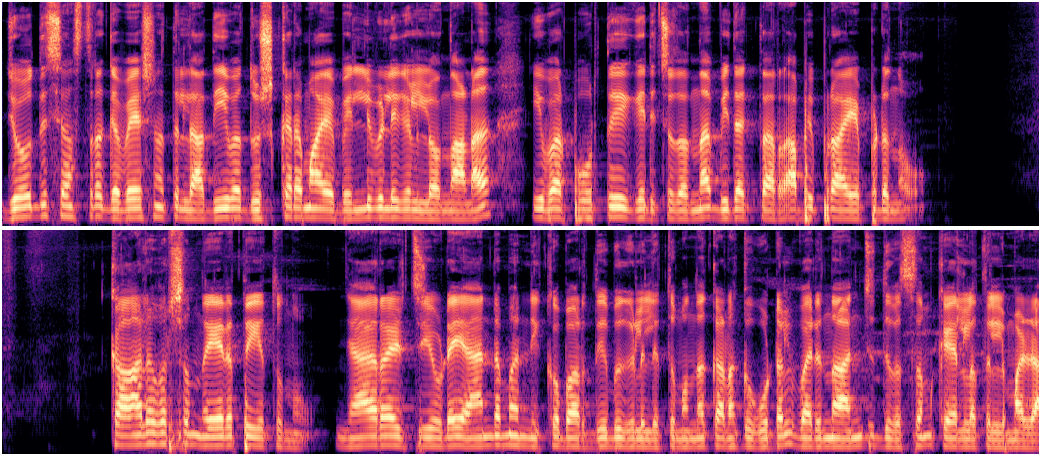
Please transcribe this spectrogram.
ജ്യോതിശാസ്ത്ര ഗവേഷണത്തിൽ അതീവ ദുഷ്കരമായ വെല്ലുവിളികളിലൊന്നാണ് ഇവർ പൂർത്തീകരിച്ചതെന്ന് വിദഗ്ധർ അഭിപ്രായപ്പെടുന്നു. കാലവർഷം നേരത്തെ എത്തുന്നു. ഞായറാഴ്ചയോടെ ആൻഡമാൻ നിക്കോബാർ ദ്വീപുകളിലെത്തുമെന്ന കണക്കുകൂട്ടൽ വരുന്ന അഞ്ച് ദിവസം കേരളത്തിൽ മഴ.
